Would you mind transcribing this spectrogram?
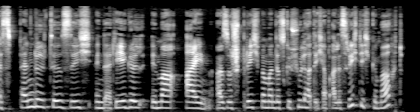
es pendelte sich in der Regel immer ein. Also sprich, wenn man das Gefühl hatte, ich habe alles richtig gemacht,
